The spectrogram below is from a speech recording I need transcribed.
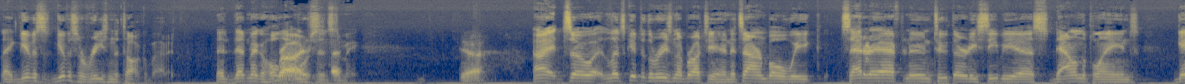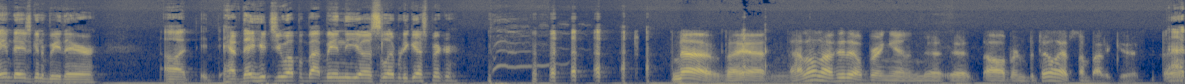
Like give us give us a reason to talk about it. That that'd make a whole lot more sense to me. Yeah. All right, so uh, let's get to the reason I brought you in. It's Iron Bowl week, Saturday afternoon, two thirty, CBS, down on the plains. Game day is going to be there. Uh, have they hit you up about being the uh, celebrity guest picker? No, they hadn't. I don't know who they'll bring in at, at Auburn, but they'll have somebody good. I,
